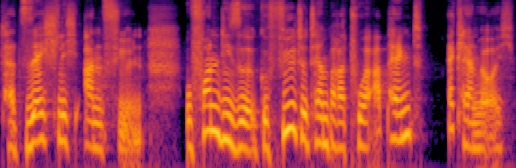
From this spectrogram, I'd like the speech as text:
tatsächlich anfühlen. Wovon diese gefühlte Temperatur abhängt, erklären wir euch.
